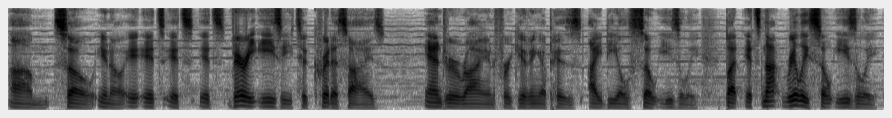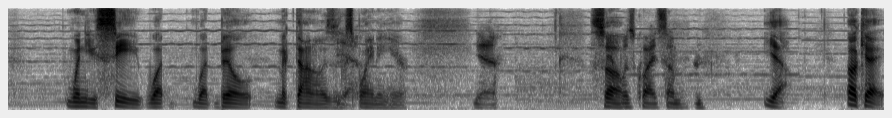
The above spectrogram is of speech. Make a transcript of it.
Um, so you know, it, it's it's it's very easy to criticize Andrew Ryan for giving up his ideals so easily, but it's not really so easily when you see what what Bill McDonough is explaining here. Yeah. So It was quite something. yeah. Okay.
